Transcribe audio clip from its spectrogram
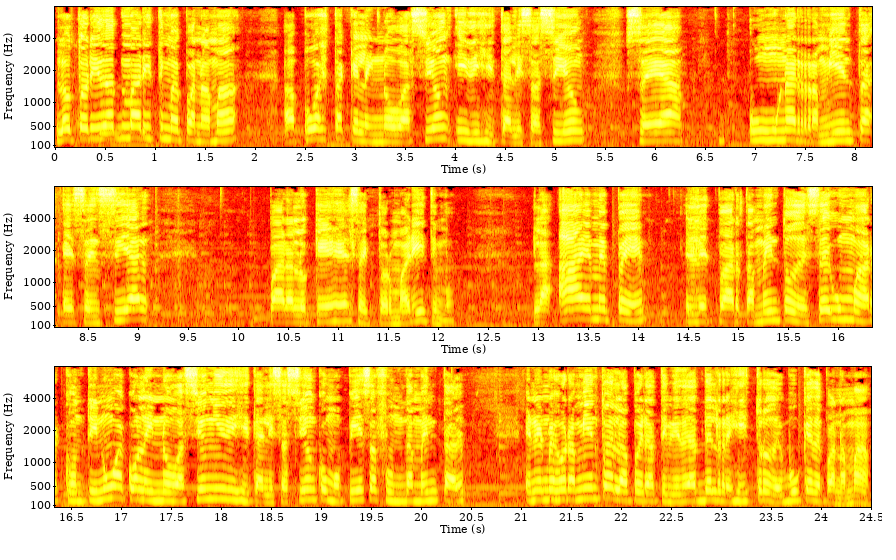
La Autoridad Marítima de Panamá apuesta que la innovación y digitalización sea una herramienta esencial para lo que es el sector marítimo. La AMP, el Departamento de Segumar, continúa con la innovación y digitalización como pieza fundamental en el mejoramiento de la operatividad del registro de buques de Panamá.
